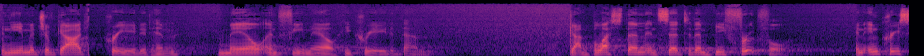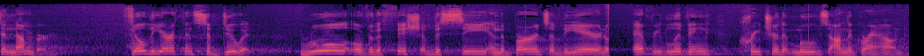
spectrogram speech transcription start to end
In the image of God, he created him. Male and female, he created them. God blessed them and said to them, Be fruitful and increase in number. Fill the earth and subdue it rule over the fish of the sea and the birds of the air and every living creature that moves on the ground.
